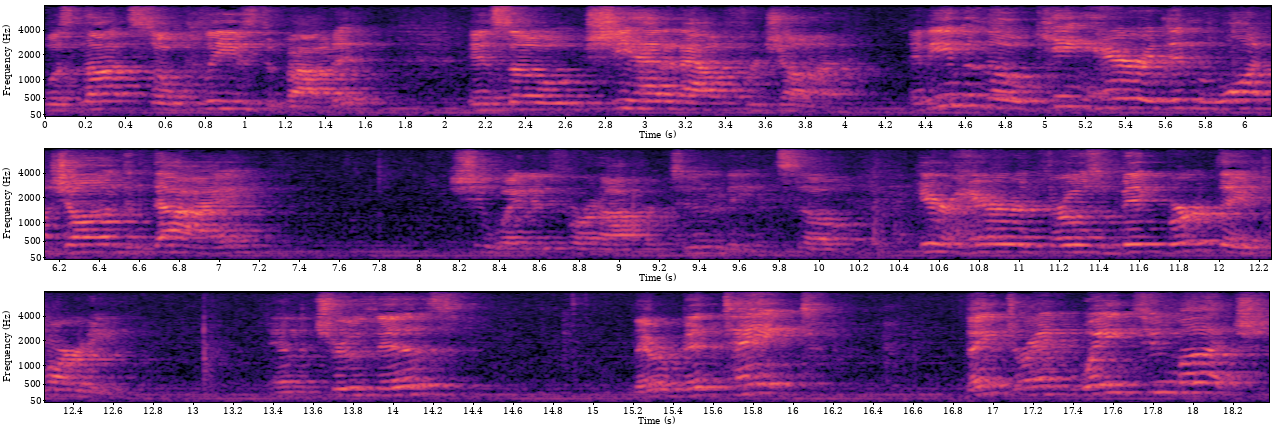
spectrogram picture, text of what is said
was not so pleased about it. And so she had it out for John. And even though King Herod didn't want John to die, she waited for an opportunity. And so here Herod throws a big birthday party. And the truth is, they were a bit tanked. They drank way too much.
